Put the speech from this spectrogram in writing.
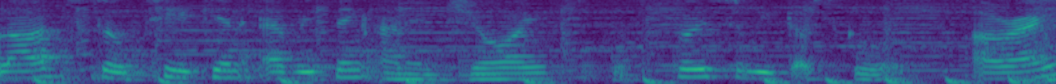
lot. So, take in everything and enjoy the first week of school. All right?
